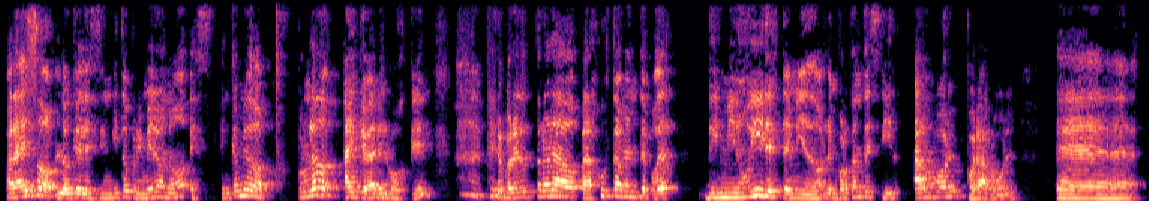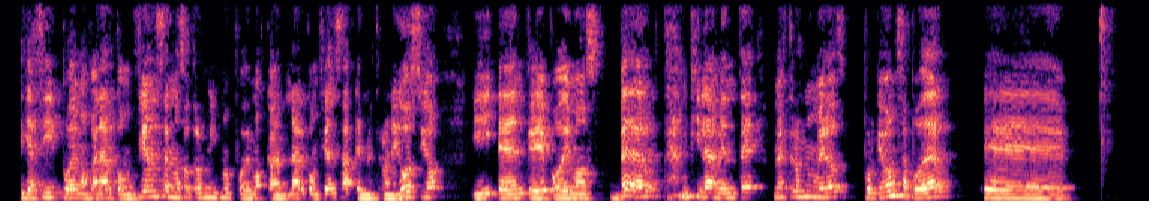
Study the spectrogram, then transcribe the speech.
Para eso lo que les invito primero, ¿no? Es, en cambio, por un lado hay que ver el bosque, pero por el otro lado, para justamente poder disminuir este miedo, lo importante es ir árbol por árbol. Eh, y así podemos ganar confianza en nosotros mismos, podemos ganar confianza en nuestro negocio y en que podemos ver tranquilamente nuestros números porque vamos a poder eh,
